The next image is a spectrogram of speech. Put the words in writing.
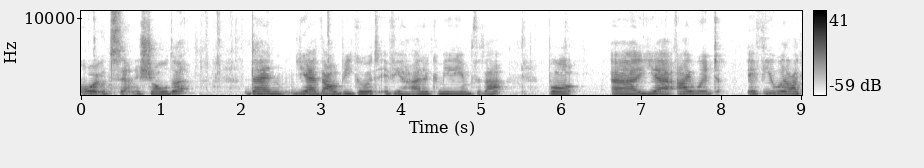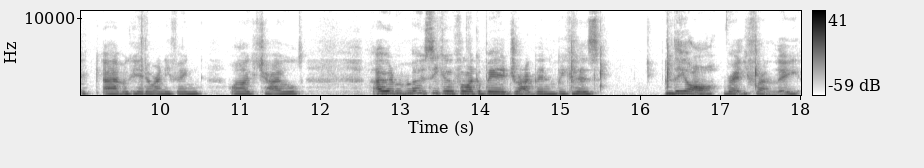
or it would sit on your shoulder, then yeah, that would be good if you had a chameleon for that. But uh, yeah, I would if you were like a, um, a kid or anything or like a child. I would mostly go for like a bearded dragon because they are really friendly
